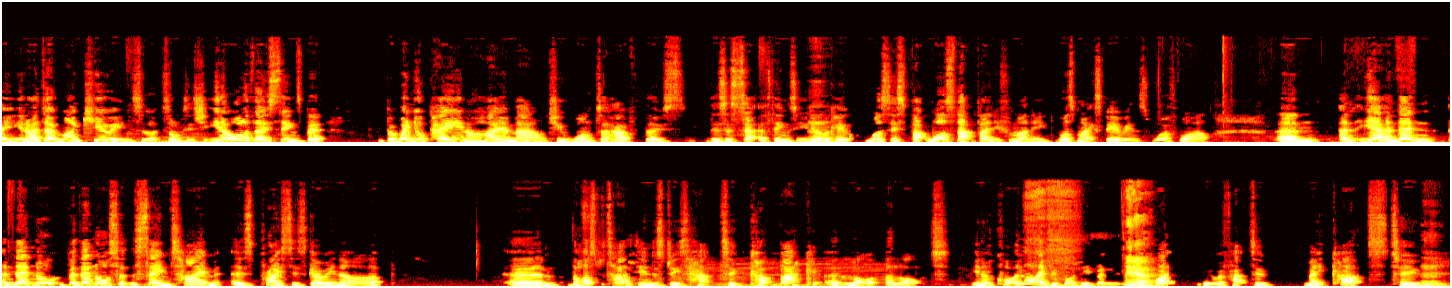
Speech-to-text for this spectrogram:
Uh, You know, I don't mind queuing so, as long as it's you know all of those things. But but when you're paying a high amount, you want to have those. There's a set of things that you go, Mm. okay, was this was that value for money? Was my experience worthwhile? Um, and yeah, and then and then but then also at the same time as prices going up, um, the hospitality industry's had to cut back a lot, a lot. You know, quite not everybody, but Yeah. know, quite few have had to make cuts to Mm.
